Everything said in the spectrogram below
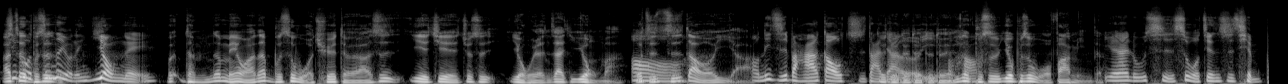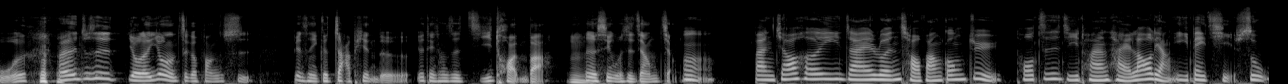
啊，结果真的有人用哎、欸，不，那没有啊，那不是我缺德啊，是业界就是有人在用嘛，哦、我只知道而已啊。哦，你只是把它告知大家而已，对对对对对，那不是又不是我发明的。原来如此，是我见识浅薄了。反正就是有人用了这个方式，变成一个诈骗的，有点像是集团吧。嗯，那个新闻是这样讲。嗯，板桥合一宅轮炒房工具投资集团海捞两亿被起诉。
